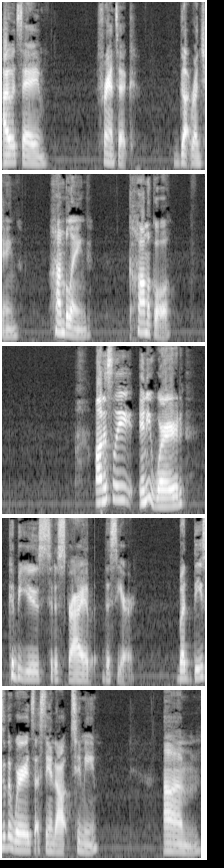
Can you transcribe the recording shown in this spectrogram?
I would say frantic, gut wrenching, humbling, comical. Honestly, any word could be used to describe this year but these are the words that stand out to me. Um,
